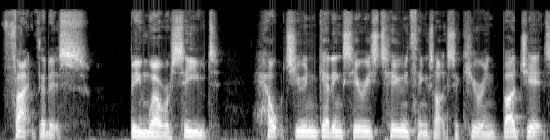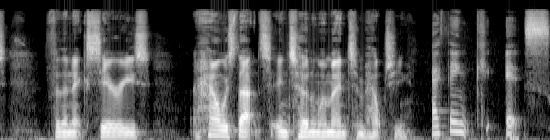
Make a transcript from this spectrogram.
fact that it's been well received helped you in getting series two and things like securing budget for the next series? How has that internal momentum helped you? I think it's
